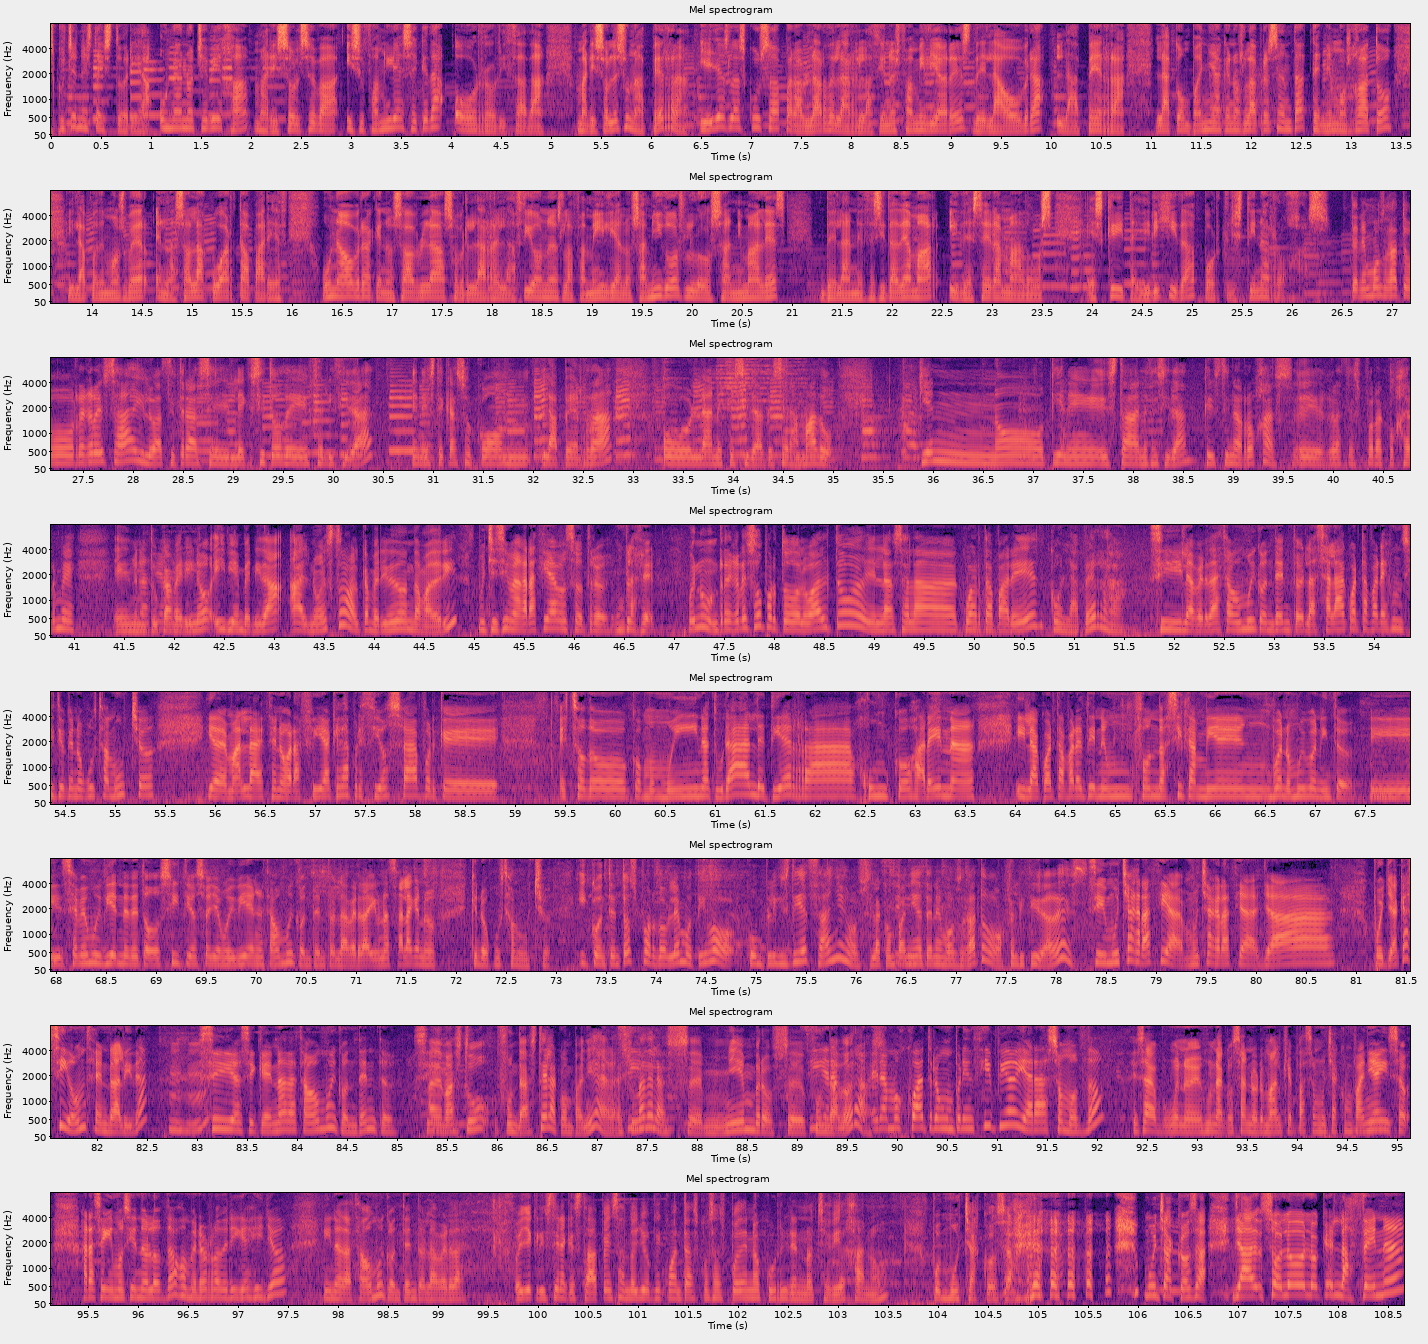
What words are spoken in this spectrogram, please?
Escuchen esta historia. Una noche vieja, Marisol se va y su familia se queda horrorizada. Marisol es una perra y ella es la excusa para hablar de las relaciones familiares de la obra La Perra. La compañía que nos la presenta, Tenemos Gato, y la podemos ver en la sala Cuarta Pared. Una obra que nos habla sobre las relaciones, la familia, los amigos, los animales, de la necesidad de amar y de ser amados. Escrita y dirigida por Cristina Rojas. Tenemos Gato regresa y lo hace tras el éxito de Felicidad, en este caso con La perra o la necesidad de ser amado. ¿Quién no tiene esta necesidad? Cristina Rojas, eh, gracias por acogerme en tu camerino y bienvenida al nuestro, al camerino de Onda Madrid. Muchísimas gracias a vosotros, un placer. Bueno, un regreso por todo lo alto en la sala Cuarta Pared con la perra. Sí, la verdad estamos muy contentos. La sala Cuarta Pared es un sitio que nos gusta mucho y además la escenografía queda preciosa porque es todo como muy natural, de tierra, juncos, arena y la cuarta pared tiene un fondo así también, bueno, muy bonito y se ve muy bien desde todos sitios, se oye muy bien, estamos muy contentos, la verdad, y una sala que nos, que nos gusta mucho. Y contentos por doble motivo, cumplís 10 años, la compañía Tenemos Gato, felicidades. Sí, muchas gracias, muchas gracias, ya, pues ya casi 11 en realidad. Sí, así que nada, estamos muy contentos. Además tú fundaste la compañía, es una de las eh, miembros eh, Éramos, cuatro en un principio y ahora somos dos. Esa, bueno, es una cosa normal que pasa en muchas compañías y ahora seguimos siendo los dos, Homero Rodríguez y yo, y nada, estamos muy contentos, la verdad. Oye, Cristina, que estaba pensando yo que cuántas cosas pueden ocurrir en Nochevieja, ¿no? Pues muchas cosas, muchas cosas. Ya solo lo que es la cena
